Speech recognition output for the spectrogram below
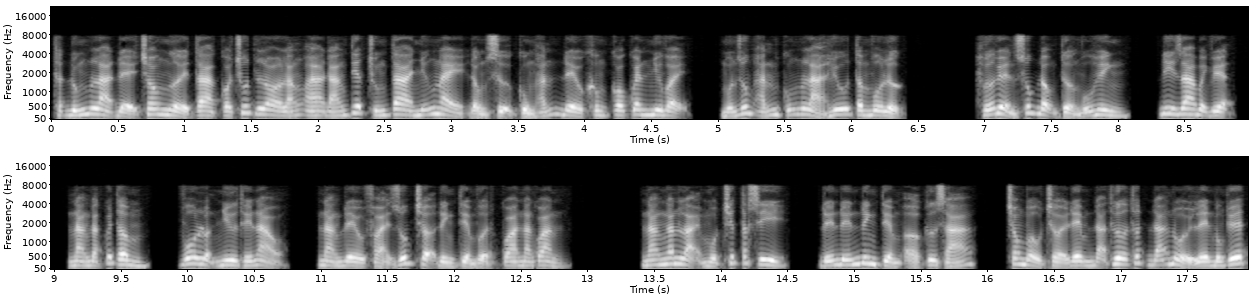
Thật đúng là để cho người ta có chút lo lắng a đáng tiếc chúng ta những này đồng sự cùng hắn đều không có quen như vậy, muốn giúp hắn cũng là hữu tâm vô lực. Hứa huyền xúc động tưởng vũ hinh, đi ra bệnh viện, nàng đặt quyết tâm, vô luận như thế nào, nàng đều phải giúp trợ đinh tiềm vượt qua nan quan nàng ngăn lại một chiếc taxi, đến đến đinh tiềm ở cư xá, trong bầu trời đêm đã thưa thất đã nổi lên bông tuyết.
